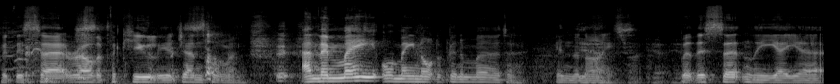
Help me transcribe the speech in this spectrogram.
with this uh, rather peculiar gentleman. And there may or may not have been a murder in the Yeah, night, right, yeah, yeah. but there's certainly a uh,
